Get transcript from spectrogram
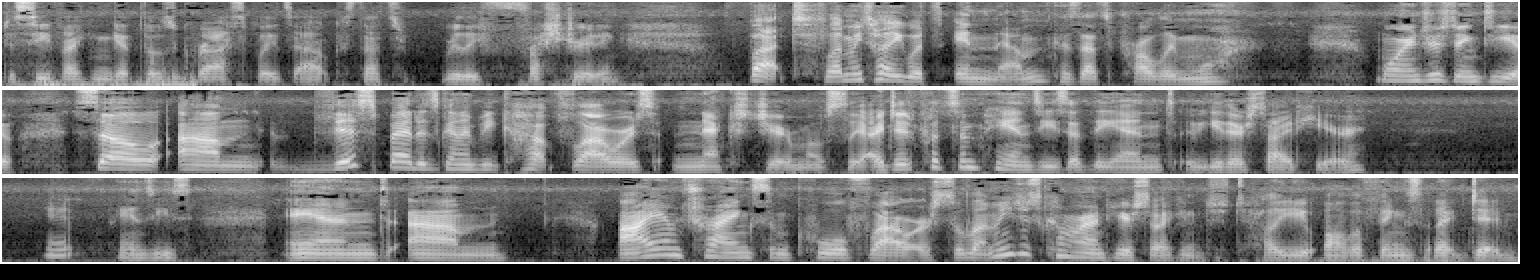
to see if I can get those grass blades out because that's really frustrating. But let me tell you what's in them because that's probably more more interesting to you. So um, this bed is going to be cut flowers next year mostly. I did put some pansies at the end of either side here. Yep, pansies. And um, I am trying some cool flowers. So let me just come around here so I can just tell you all the things that I did.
